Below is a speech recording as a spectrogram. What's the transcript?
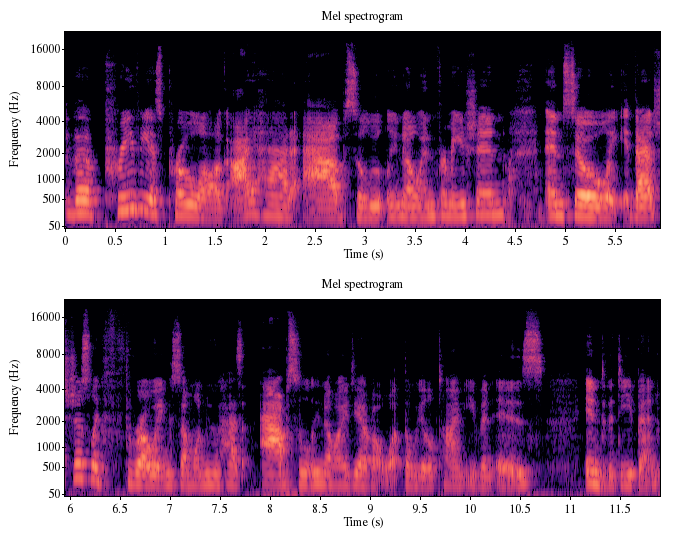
the previous prologue I had absolutely no information and so like that's just like throwing someone who has absolutely no idea about what the wheel of time even is into the deep end.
